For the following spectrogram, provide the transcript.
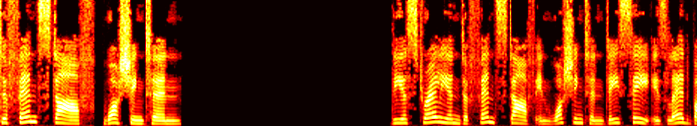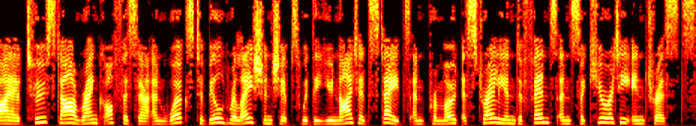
Defence Staff, Washington the Australian Defence Staff in Washington, D.C. is led by a two-star rank officer and works to build relationships with the United States and promote Australian defence and security interests.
